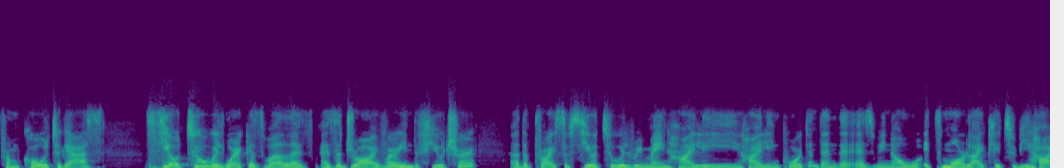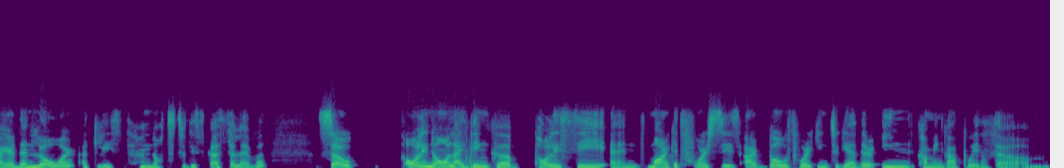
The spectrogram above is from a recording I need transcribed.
from coal to gas. CO2 will work as well as, as a driver in the future. Uh, the price of CO2 will remain highly highly important, and as we know, it's more likely to be higher than lower, at least, not to discuss a level. So, all in all, I think uh, policy and market forces are both working together in coming up with um,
